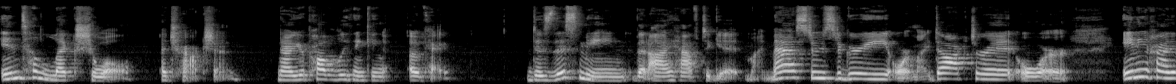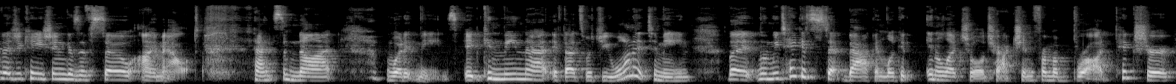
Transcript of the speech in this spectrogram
intellectual attraction. Now you're probably thinking, okay, does this mean that I have to get my master's degree or my doctorate or any kind of education? Because if so, I'm out. that's not what it means. It can mean that if that's what you want it to mean, but when we take a step back and look at intellectual attraction from a broad picture,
